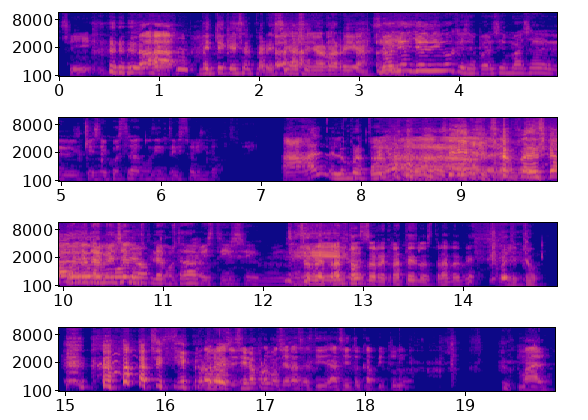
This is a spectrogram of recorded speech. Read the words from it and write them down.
Sí. BTK se parecía al señor Barriga. No, Sí. yo, yo digo que se parece más al que secuestra a en Toy Story 2. Ah, el hombre pollo. Ah, sí, se hombre parecía al Porque también se, le gustaba vestirse, güey. Sí. Su retrato, su retrato y los tratos, güey. Igualito. Sí. Promo- si no promocionas así, así tu capítulo, mal.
